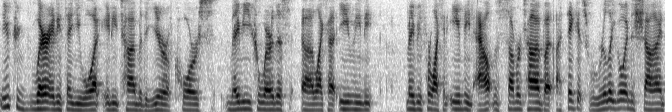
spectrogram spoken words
You could wear anything you want any time of the year, of course. Maybe you could wear this uh, like an evening, maybe for like an evening out in the summertime, but I think it's really going to shine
